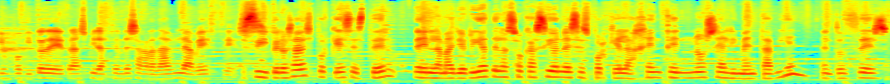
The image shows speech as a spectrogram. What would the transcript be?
Y un poquito de transpiración desagradable a veces. Sí, pero ¿sabes por qué es Esther? En la mayoría de las ocasiones es porque la gente no se alimenta bien. Entonces,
